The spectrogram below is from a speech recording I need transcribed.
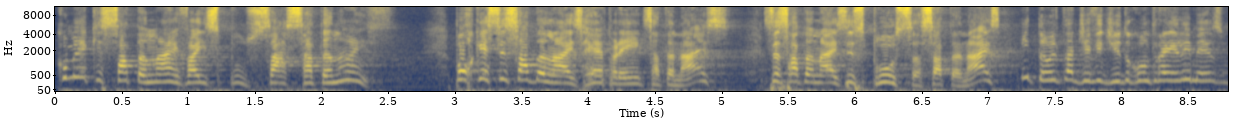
Como é que Satanás vai expulsar Satanás? Porque se Satanás repreende Satanás, se Satanás expulsa Satanás, então ele está dividido contra ele mesmo.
